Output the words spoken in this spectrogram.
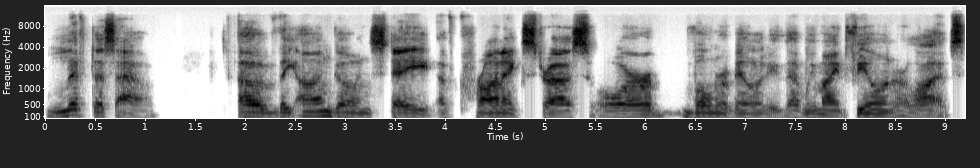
lift us out of the ongoing state of chronic stress or vulnerability that we might feel in our lives.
